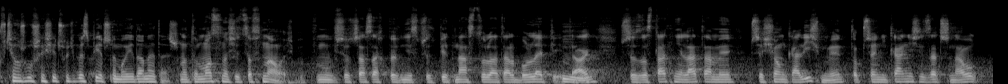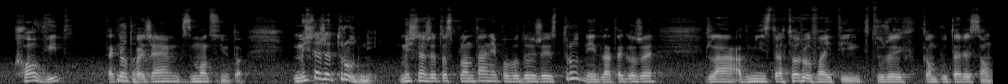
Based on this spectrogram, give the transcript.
wciąż muszę się czuć bezpieczny, moje dane też. No to mocno się cofnąłeś, bo mówisz o czasach pewnie sprzed 15 lat albo lepiej, tak? Przez ostatnie lata my przesiąkaliśmy, to przenikanie się zaczynało. COVID, tak No jak tak. powiedziałem, wzmocnił to. Myślę, że trudniej. Myślę, że to splątanie powoduje, że jest trudniej, dlatego że dla administratorów IT, których komputery są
